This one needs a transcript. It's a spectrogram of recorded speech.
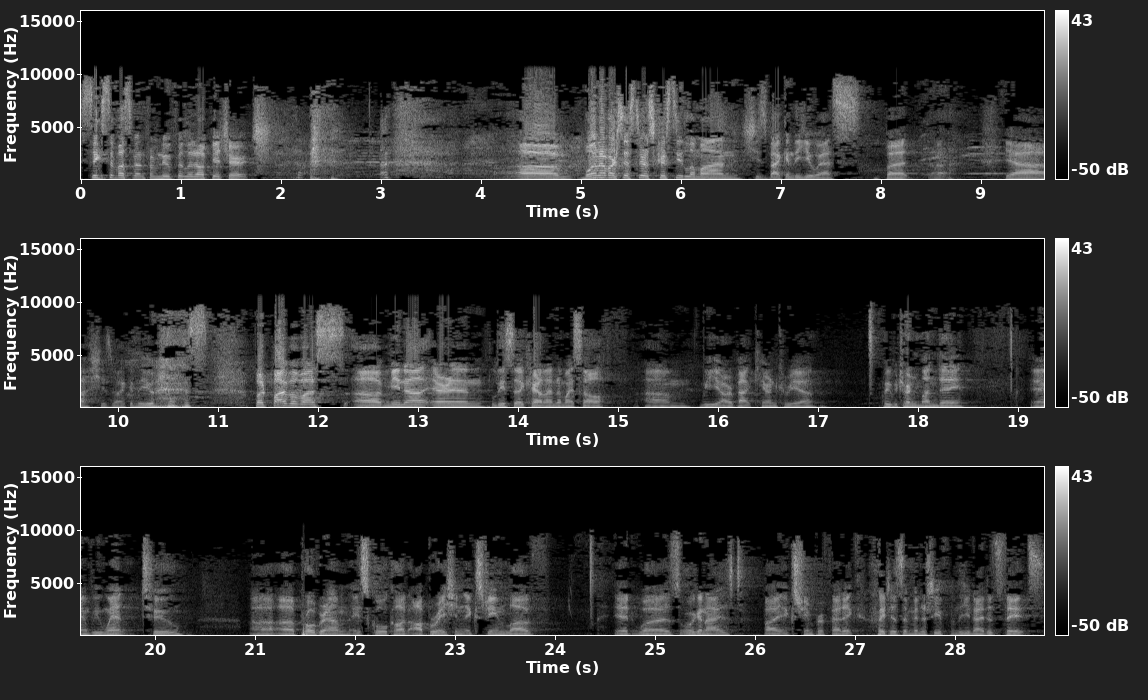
six of us went from New Philadelphia Church. um, one of our sisters, Christy Lamont, she's back in the U.S., but. Uh, yeah, she's back in the U.S. but five of us, uh, Mina, Aaron, Lisa, Caroline, and myself, um, we are back here in Korea. We returned Monday, and we went to uh, a program, a school called Operation Extreme Love. It was organized by Extreme Prophetic, which is a ministry from the United States.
